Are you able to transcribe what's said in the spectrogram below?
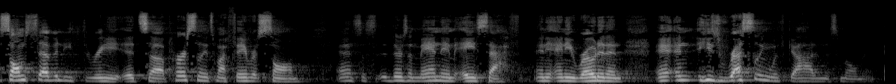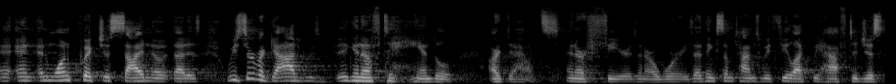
Psalm 73, it's uh, personally, it's my favorite psalm and a, there's a man named Asaph, and, and he wrote it, and, and, he's wrestling with God in this moment. And, and, one quick just side note that is, we serve a God who's big enough to handle our doubts and our fears and our worries. I think sometimes we feel like we have to just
